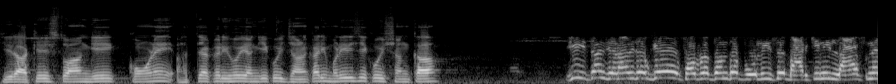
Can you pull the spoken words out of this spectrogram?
જી, રાકેશ, તો આ અંગે કોણે હત્યા કરી હોય, અંગે કોઈ જાણકારી મળી રહી છે? કોઈ શંકા? જી જણાવી દઉં કે સૌપ્રથમ તો પોલીસે બાળકીની લાશને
